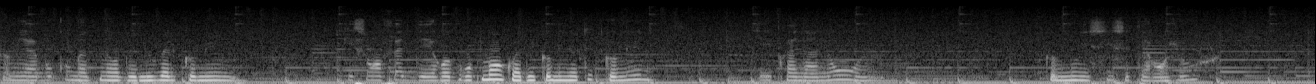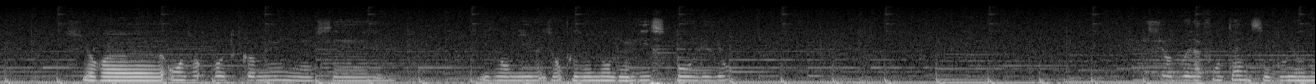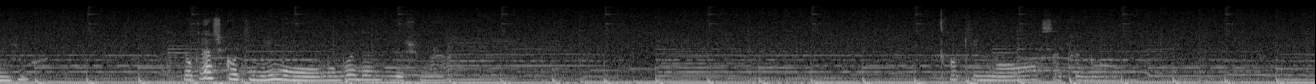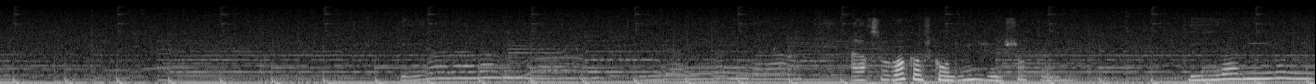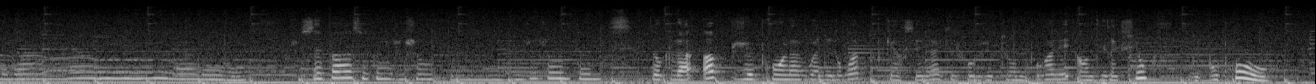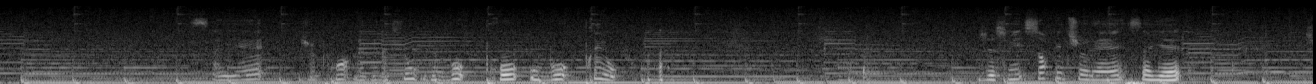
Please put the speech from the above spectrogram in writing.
Comme il y a beaucoup maintenant de nouvelles communes qui sont en fait des regroupements, quoi, des communautés de communes qui prennent un nom. euh, comme nous ici, c'était Ranjou. Sur euh, 11 autres communes, c'est ils ont mis, ils ont pris le nom de au Lyon. Sur Douai-la-Fontaine, c'est Douai en Anjou. Donc là, je continue mon, mon bonhomme de chemin. Tranquillement, simplement. Alors souvent quand je conduis, je chante. euh, Je sais pas ce que je chante. Je chante. Donc là, hop, je prends la voie de droite car c'est là qu'il faut que je tourne pour aller en direction de Beaupro. Je prends la direction de Beaupro ou Beaupréau. Je suis sortie de Cholet, ça y est.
